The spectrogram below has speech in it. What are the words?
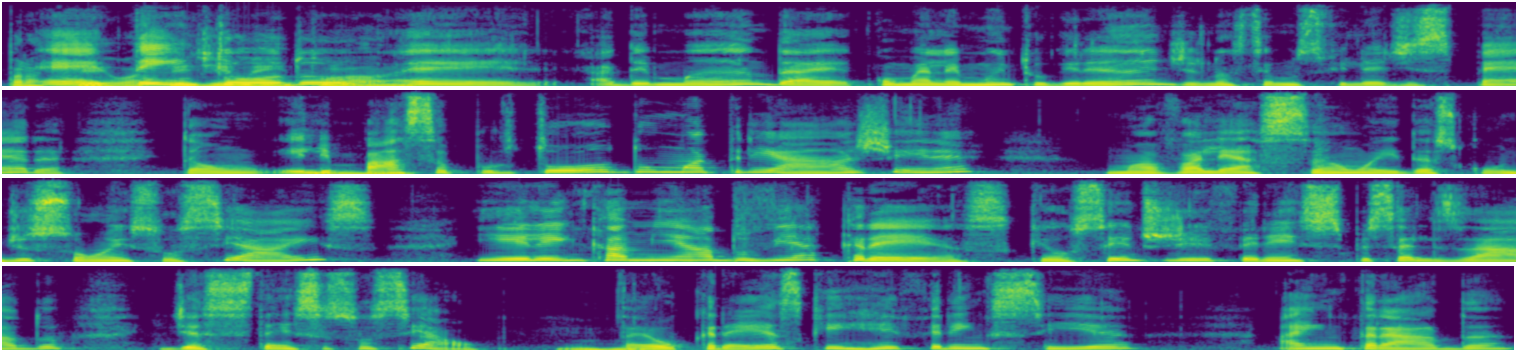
para é, ter o tem todo lá, né? é, a demanda é, como ela é muito grande nós temos filha de espera então ele uhum. passa por toda uma triagem né uma avaliação aí das condições sociais e ele é encaminhado via CREAS que é o Centro de Referência Especializado de Assistência Social uhum. então, é o CREAS quem referencia a entrada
